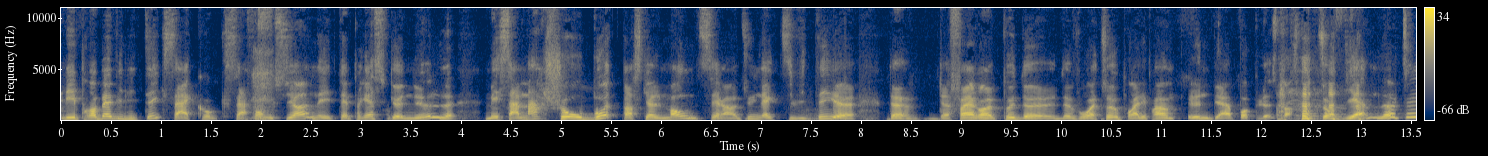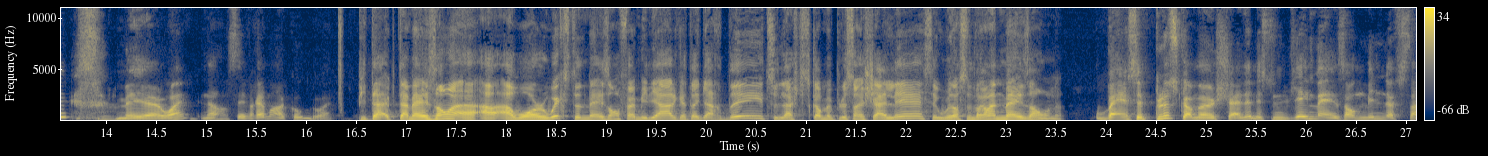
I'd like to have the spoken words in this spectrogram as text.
Les, probabilités que ça, ça fonctionne étaient presque nulles, mais ça marche au bout parce que le monde s'est rendu une activité. Euh, de, faire un peu de, voiture pour aller prendre une bière, pas plus, parce que tu reviennes, là, tu sais. Mais euh, ouais, non, c'est vraiment cool, ouais. Puis ta, ta maison à, Warwick, c'est une maison familiale que tu as gardée? Tu l'achètes comme plus un chalet? C'est vraiment une maison, là? Ben, c'est plus comme un chalet, mais c'est une vieille maison de 1900,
